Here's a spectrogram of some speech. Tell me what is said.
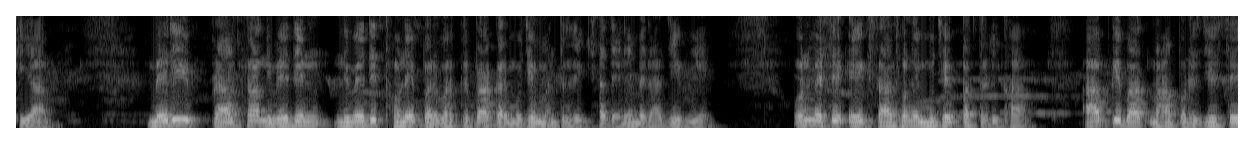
किया। मेरी प्रार्थना निवेदन निवेदित होने पर वह कृपा कर मुझे मंत्र दीक्षा देने में राज़ी हुए। उनमें से एक साधु ने मुझे पत्र लिखा। आपकी बात महापुरुष जी से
